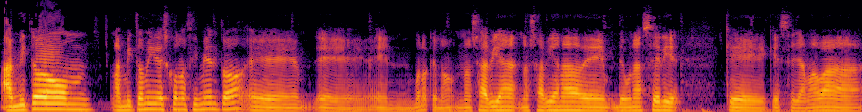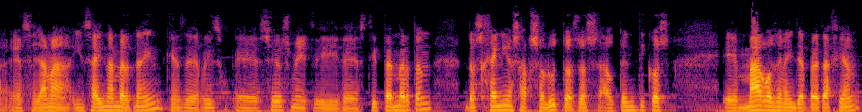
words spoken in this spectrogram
Admito, admito mi desconocimiento, eh, eh, en, bueno, que no, no sabía, no sabía nada de, de una serie que, que, se llamaba eh, se llama Inside Number 9, que es de eh, Shearsmith y de Steve Pemberton, dos genios absolutos, dos auténticos eh, magos de la interpretación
